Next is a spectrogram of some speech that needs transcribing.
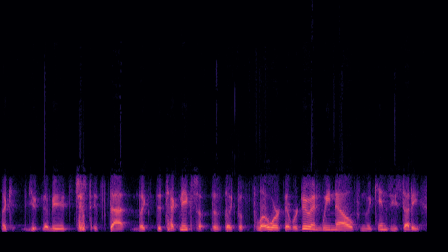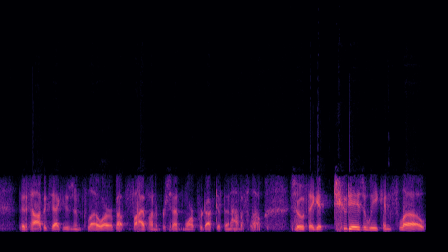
Like you, I mean, it's just it's that like the techniques, the, like the flow work that we're doing. We know from the McKinsey study that top executives in flow are about 500% more productive than out of flow. So if they get two days a week in flow,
